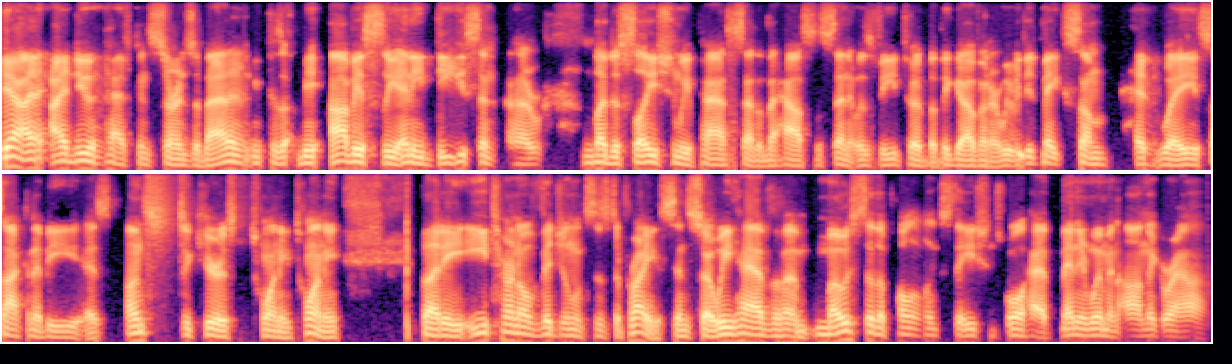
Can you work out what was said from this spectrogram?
Yeah, I, I do have concerns about it because I mean, obviously, any decent uh, legislation we passed out of the House and Senate was vetoed by the governor. We did make some headway. It's not going to be as unsecure as 2020, but a, eternal vigilance is the price. And so we have um, most of the polling stations will have men and women on the ground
